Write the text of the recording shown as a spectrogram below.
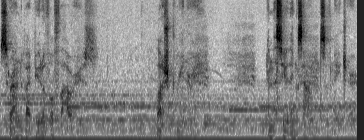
Surrounded by beautiful flowers, lush greenery, and the soothing sounds of nature.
